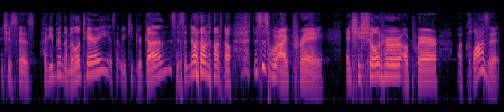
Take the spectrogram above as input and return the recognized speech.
And she says, Have you been in the military? Is that where you keep your guns? He said, No, no, no, no. This is where I pray. And she showed her a prayer a closet.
